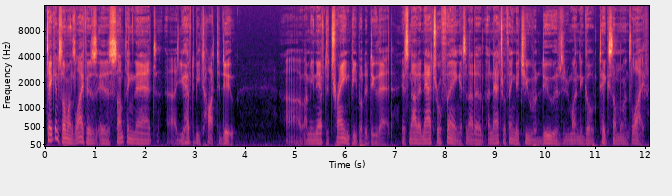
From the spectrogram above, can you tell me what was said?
taking someone's life is is something that uh, you have to be taught to do. Uh, I mean, they have to train people to do that. It's not a natural thing. It's not a, a natural thing that you would do is you want to go take someone's life.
